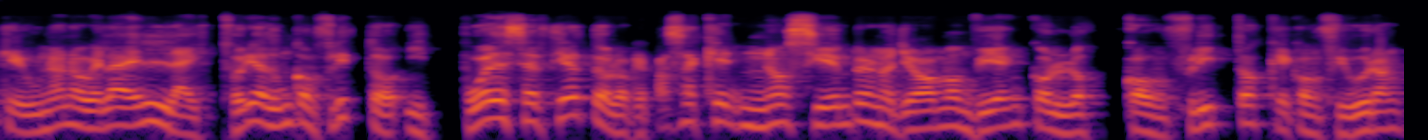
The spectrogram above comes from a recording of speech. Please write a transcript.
que una novela es la historia de un conflicto y puede ser cierto, lo que pasa es que no siempre nos llevamos bien con los conflictos que configuran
